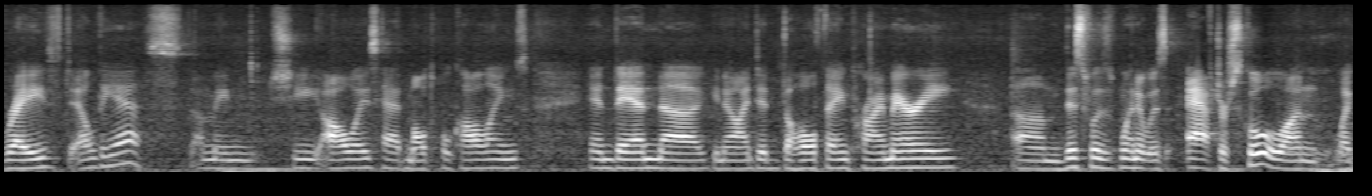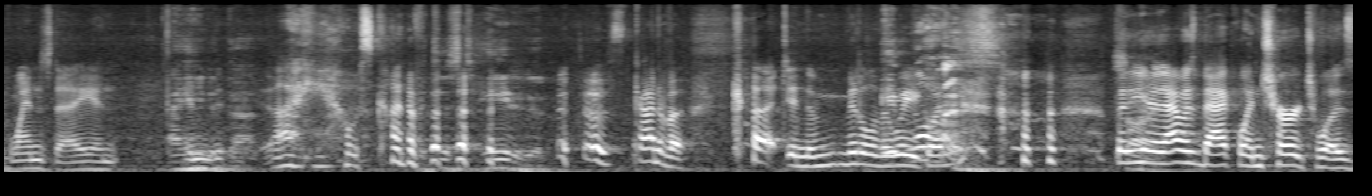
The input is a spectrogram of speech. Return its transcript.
raised LDS. I mean, she always had multiple callings, and then uh, you know I did the whole thing primary. Um, this was when it was after school on like Wednesday, and I and hated that. uh, yeah, it was kind of I just hated it. it was kind of a cut in the middle of the It week. it? but you know, that was back when church was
